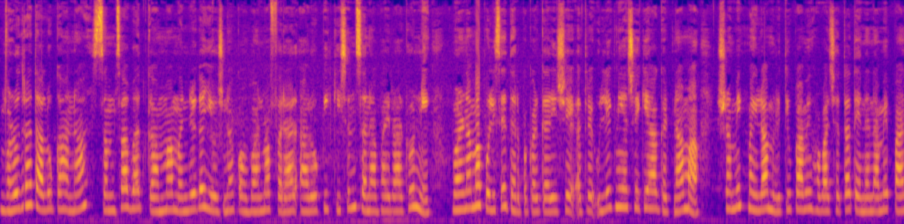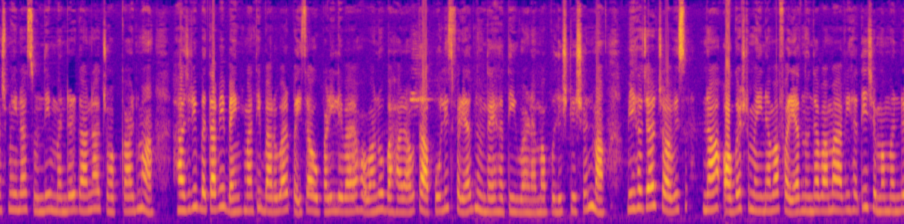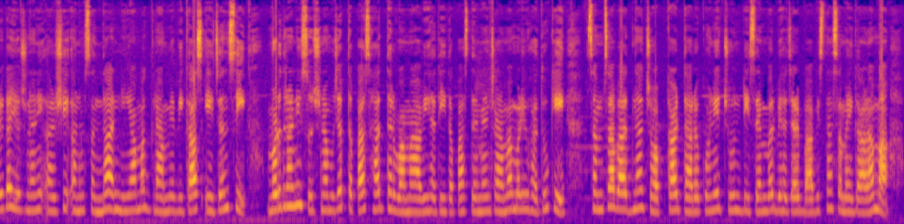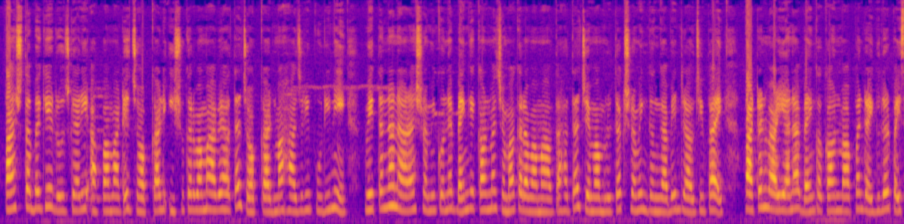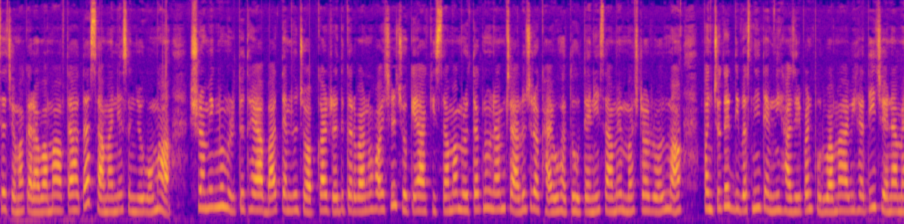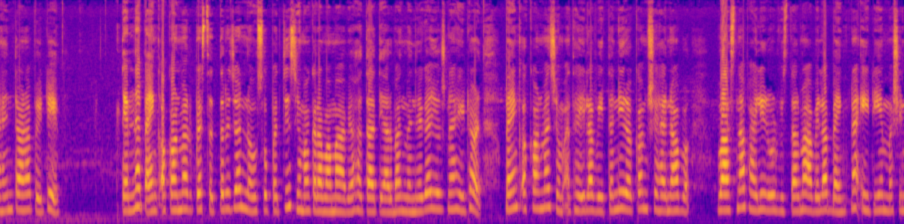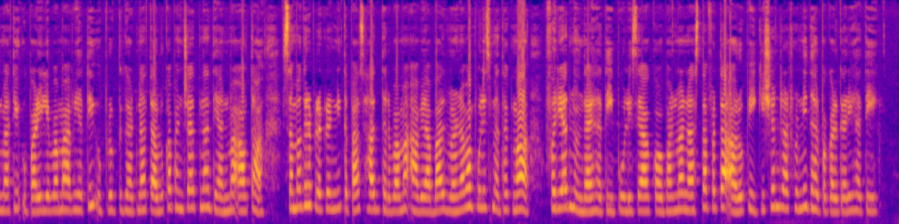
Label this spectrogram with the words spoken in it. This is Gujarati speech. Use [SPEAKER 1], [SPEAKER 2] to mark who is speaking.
[SPEAKER 1] વડોદરા તાલુકાના સમસાબાદ ગામમાં મનરેગા યોજના કૌભાંડમાં ફરાર આરોપી કિશન સનાભાઈ રાઠોડની વર્ણામાં પોલીસે ધરપકડ કરી છે. અત્રે ઉલ્લેખનીય છે કે આ ઘટનામાં શ્રમિક મહિલા મૃત્યુ પામી હોવા છતાં તેના નામે પાંચ મહિના સુધી મનરેગાના જોબ કાર્ડમાં હાજરી બતાવી બેંકમાંથી બારોબાર પૈસા ઉપાડી લેવાયા હોવાનું બહાર આવતા પોલીસ ફરિયાદ નોંધાઈ હતી. વર્ણામાં પોલીસ સ્ટેશનમાં બે હજાર ચોવીસના ઓગસ્ટ મહિનામાં ફરિયાદ નોંધાવવામાં આવી હતી, જેમાં મનરેગા યોજનાની અરજી અનુસંધાન નિયામક ગ્રામ્ય વિકાસ એજન્સી વડોદરાની સૂચના મુજબ તપાસ હાથ ધરવામાં આવી હતી. તપાસ દરમિયાન જાણવા મળ્યું હતું કે સમસાબાદના જોબ કાર્ડ ધારકોને જૂન ડિસેમ્બર બે હજાર બાવીસના સમયગાળામાં પાંચ તબક્કે રોજગારી આપવા માટે જોબ કાર્ડ ઇસ્યુ કરવામાં આવ્યા હતા. જોબ કાર્ડમાં હાજરી પૂરીને વેતનના નાણાં શ્રમિકોને બેંક એકાઉન્ટમાં જમા કરાવવામાં આવતા હતા, જેમાં મૃતક શ્રમિક ગંગાબેન રાવજીભાઈ પાટણવાડિયાના બેંક એકાઉન્ટમાં પણ રેગ્યુલર પૈસા જમા કરાવવામાં આવતા હતા. સામાન્ય સંજોગોમાં શ્રમિકનું મૃત્યુ થયા બાદ તેમનું જોબ કાર્ડ રદ કરવાનું હોય છે, જોકે આ કિસ્સામાં મૃતકનું નામ ચાલુ જ રખાયું હતું. તેની સામે મસ્ટર રોલમાં પંચોતેર દિવસની તેમની હાજરી પણ પૂરવામાં આવી હતી, જેના મહેનતાણા પેટે તેમના બેંક એકાઉન્ટમાં રૂપિયા સત્તર હજાર નવસો પચીસ જમા કરાવવામાં આવ્યા હતા. ત્યારબાદ મનરેગા યોજના હેઠળ બેંક એકાઉન્ટમાં જમા થયેલા વેતનની રકમ શહેરના વાસના ફાયલી રોડ વિસ્તારમાં આવેલા બેંકના એટીએમ મશીનમાંથી ઉપાડી લેવામાં આવી હતી. ઉપરોક્ત ઘટના તાલુકા પંચાયતના ધ્યાનમાં આવતા સમગ્ર પ્રકરણની તપાસ હાથ ધરવામાં આવ્યા બાદ વર્ણામા પોલીસ મથકમાં ફરિયાદ નોંધાઈ હતી. પોલીસે આ કૌભાંડમાં નાસ્તા ફરતા આરોપી કિશન રાઠોડની ધરપકડ કરી હતી.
